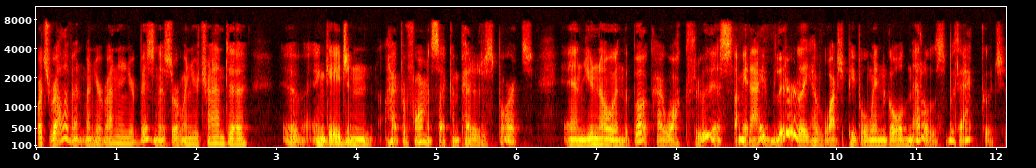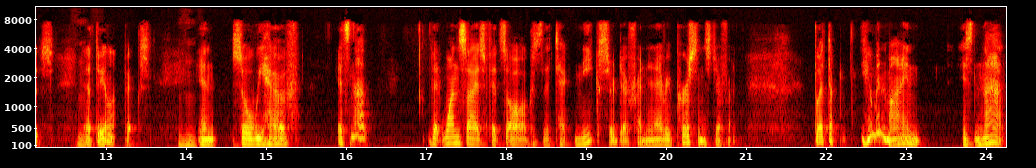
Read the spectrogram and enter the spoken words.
or it's relevant when you're running your business or when you're trying to Uh, engage in high performance like competitive sports. And you know, in the book, I walk through this. I mean, I literally have watched people win gold medals with ACT coaches hmm. at the Olympics. Mm-hmm. And so we have, it's not that one size fits all because the techniques are different and every person's different. But the human mind is not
